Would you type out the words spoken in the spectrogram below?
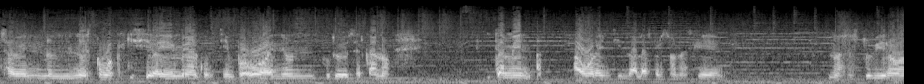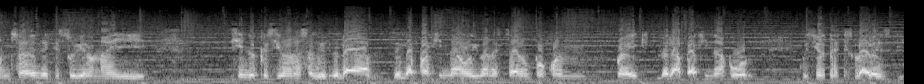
¿saben? No, es como que quisiera irme algún tiempo o en un futuro cercano. Y también ahora entiendo a las personas que nos estuvieron, saben de que estuvieron ahí diciendo que se iban a salir de la, de la página o iban a estar un poco en break de la página por cuestiones claves y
